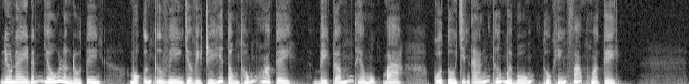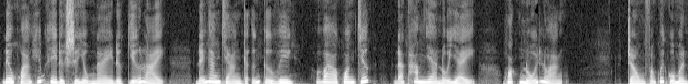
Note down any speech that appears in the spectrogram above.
Điều này đánh dấu lần đầu tiên một ứng cử viên cho vị trí Tổng thống Hoa Kỳ bị cấm theo mục 3 của tu chính án thứ 14 thuộc Hiến pháp Hoa Kỳ. Điều khoản hiếm khi được sử dụng này được giữ lại để ngăn chặn các ứng cử viên và quan chức đã tham gia nổi dậy hoặc nổi loạn. Trong phán quyết của mình,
